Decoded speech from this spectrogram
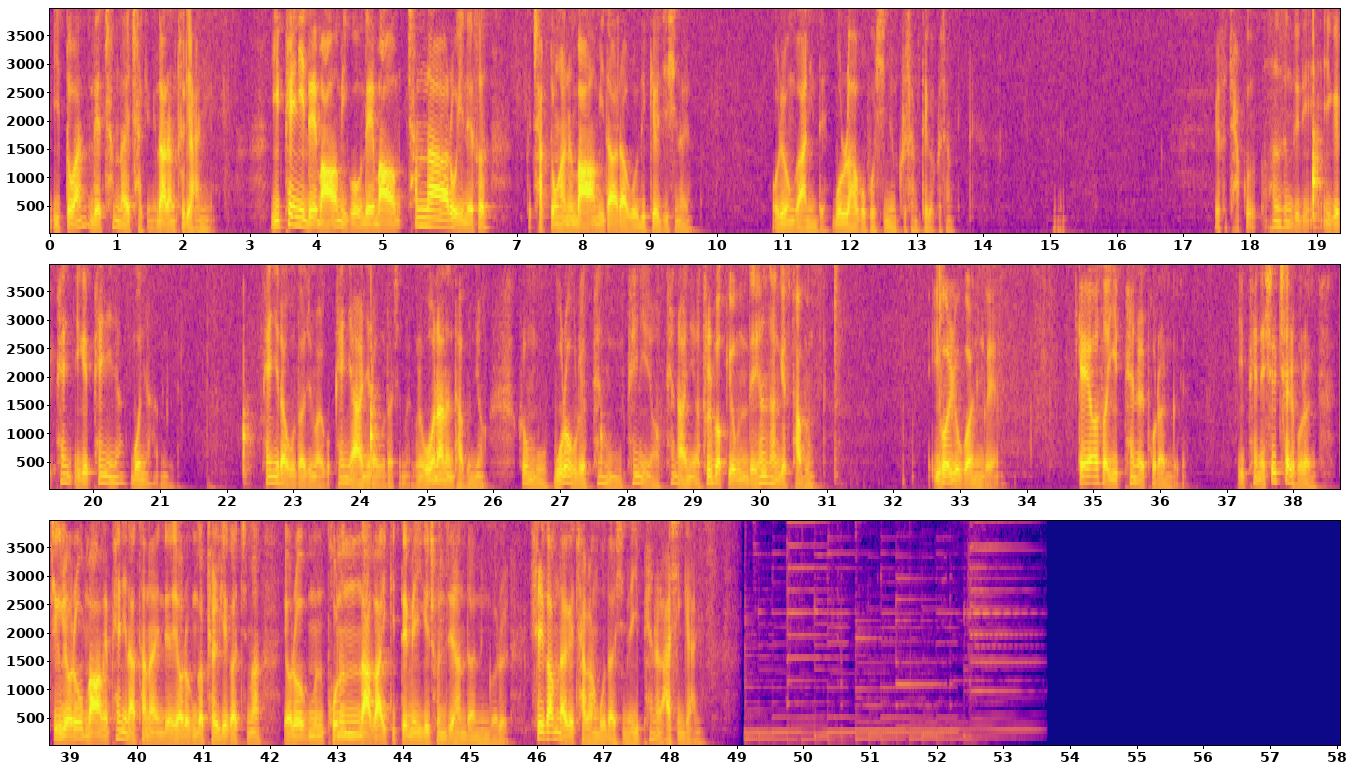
이 또한 내 참나의 작용이 나랑 둘이 아니에요. 이 펜이 내 마음이고 내 마음 참나로 인해서 작동하는 마음이다라고 느껴지시나요? 어려운 거 아닌데 뭘로 하고 보시면 그 상태가 그 상태. 그래서 자꾸 선생들이 이게 펜 이게 펜이냐 뭐냐 하는 거죠. 펜이라고도 하지 말고 펜이 아니라고도 하지 말고 원하는 답은요. 그럼 뭐 뭐라 그래요? 펜 펜이야 펜 아니야 둘밖에 없는데 현상계에서 답은 이걸 요구하는 거예요. 깨어서 이 펜을 보라는 거죠. 이 펜의 실체를 보라는 거예요. 지금 여러분 마음에 펜이 나타나 있는데 여러분과 별개 같지만 여러분 보는 나가 있기 때문에 이게 존재한다는 것을 실감나게 자각 못 하시면 이 펜을 아신 게 아니에요.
